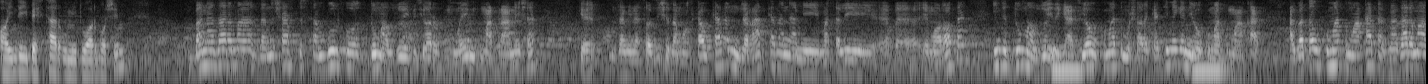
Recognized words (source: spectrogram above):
آینده بهتر امیدوار باشیم. به نظر من در نشست استانبول خود دو موضوع بسیار مهم مطرح میشه که زمین سازی شده مسکو کردن اونجا رد کردن همی مسئله امارات. اینجا دو موضوع دیگه است. یا حکومت مشارکتی میگن یا حکومت موقت. البته حکومت موقت از نظر ما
